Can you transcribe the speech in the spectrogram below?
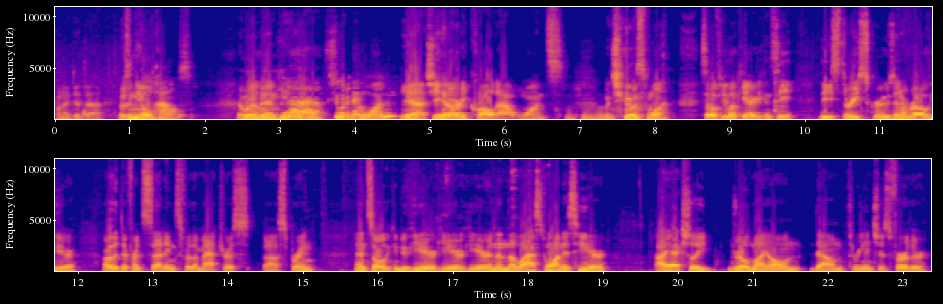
when I did that? It was in the old house. It would have been Oh, yeah, she would have been one. yeah, she had already crawled out once when she was one. So if you look here, you can see these three screws in a row here are the different settings for the mattress uh, spring. And so you can do here, here, here, and then the last one is here. I actually drilled my own down three inches further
